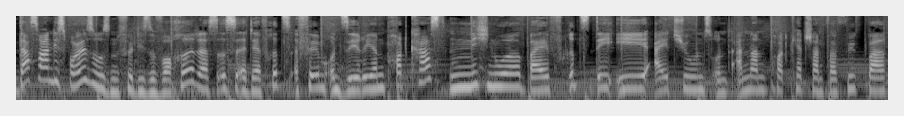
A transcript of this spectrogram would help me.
Das waren die Spoilsusen für diese Woche. Das ist äh, der Fritz Film- und Serien-Podcast. Nicht nur bei fritz.de, iTunes und anderen Podcatchern verfügbar,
